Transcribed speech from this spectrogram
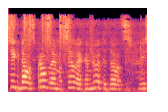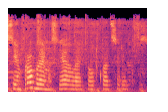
Cik daudz problēmu cilvēkiem, ļoti daudz visiem problēmas, jā, lai kaut ko atcerēties.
